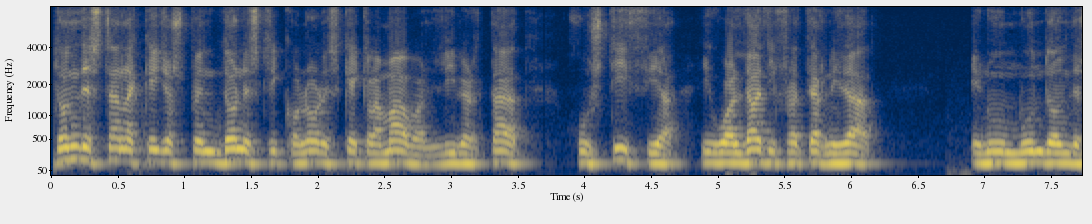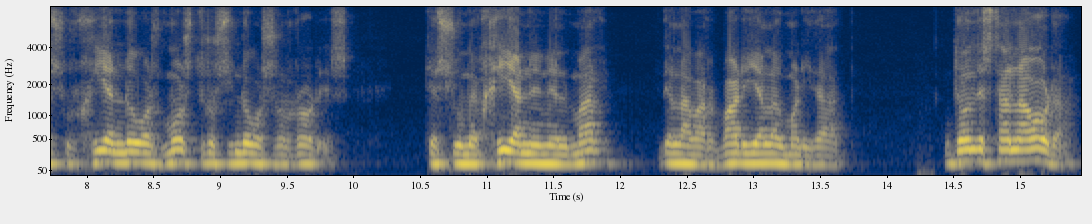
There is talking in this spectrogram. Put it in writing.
¿Dónde están aquellos pendones tricolores que clamaban libertad, justicia, igualdad y fraternidad en un mundo donde surgían nuevos monstruos y nuevos horrores que sumergían en el mar de la barbarie a la humanidad? ¿Dónde están ahora?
